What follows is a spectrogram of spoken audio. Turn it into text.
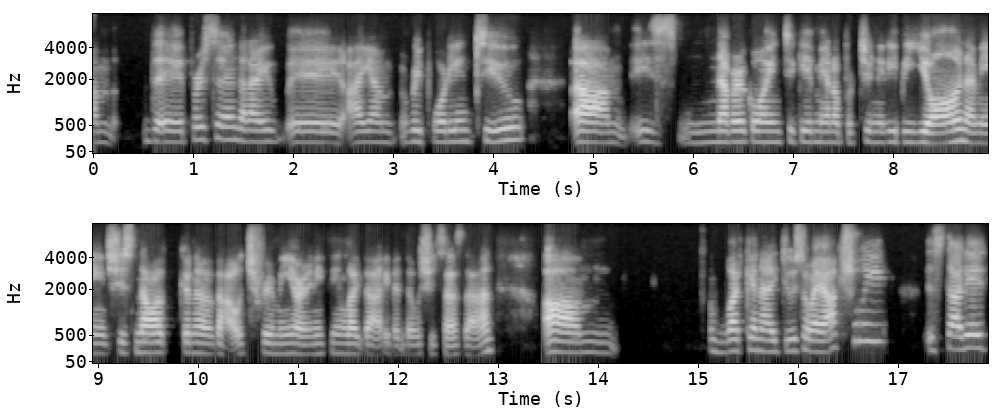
Um the person that i uh, i am reporting to um, is never going to give me an opportunity beyond. I mean, she's not gonna vouch for me or anything like that, even though she says that. Um, what can I do? So I actually studied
